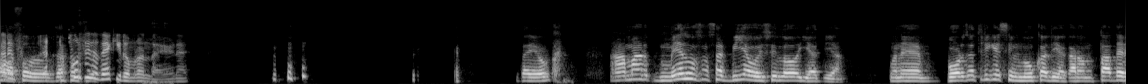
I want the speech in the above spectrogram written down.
আরে ফুরসি তো দেখি রমরান দা এটা। যাই হোক আমার মেজ স্যার বিয়ে হয়েছিল ইয়া দিয়া। মানে বরযাত্রী গেছিল নৌকা দিয়া কারণ তাদের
